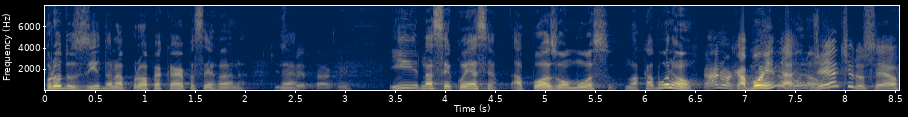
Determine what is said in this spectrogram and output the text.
produzida na própria carpa serrana. Que né? espetáculo. hein? E, na sequência, após o almoço, não acabou não. Ah, não acabou ainda? acabou, não. Gente do céu.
